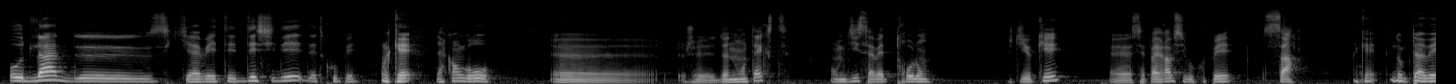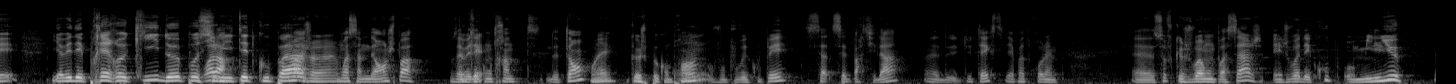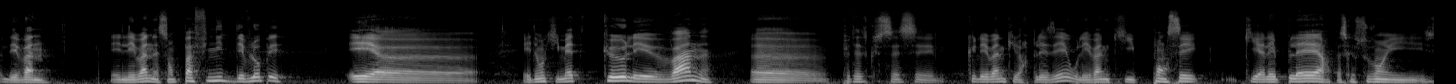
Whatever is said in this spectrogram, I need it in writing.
au-delà de ce qui avait été décidé d'être coupé. Ok. C'est-à-dire qu'en gros, euh, je donne mon texte, on me dit ça va être trop long. Je dis ok, euh, c'est pas grave si vous coupez ça. Ok. Donc t'avais, il y avait des prérequis de possibilité de coupage. Ouais, euh, Moi, ça me dérange pas. Vous avez des contraintes de temps. ouais, que je peux comprendre. Vous pouvez couper ça- cette partie-là euh, du texte, il n'y a pas de problème. Euh, sauf que je vois mon passage et je vois des coupes au milieu des vannes. Et les vannes, elles sont pas finies de développer. Et, euh, et donc, ils mettent que les vannes, peut-être que c'est- que les vannes qui leur plaisaient ou les vannes qui pensaient qui allaient plaire, parce que souvent, ils,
